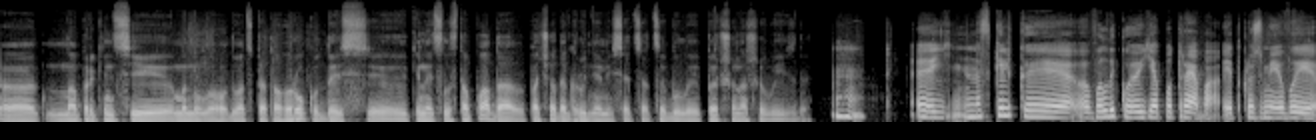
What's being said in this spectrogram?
Е, Наприкінці минулого 25-го року, десь е, кінець листопада, початок грудня місяця, це були перші наші виїзди. Угу. Е, наскільки е, великою є потреба? Я так розумію, ви е,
